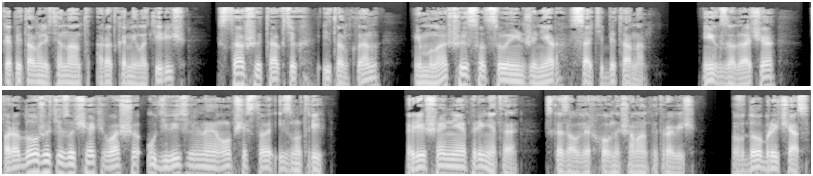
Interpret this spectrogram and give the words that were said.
капитан-лейтенант Радкамила Тирич, старший тактик Итан Клен и младший социоинженер Сати Бетана. Их задача — продолжить изучать ваше удивительное общество изнутри. «Решение принято», — сказал Верховный Шаман Петрович. «В добрый час».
